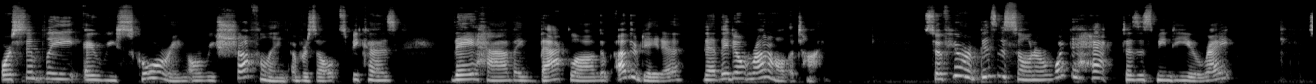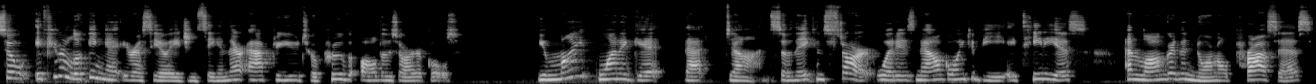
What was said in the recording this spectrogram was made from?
or simply a rescoring or reshuffling of results because they have a backlog of other data that they don't run all the time. So, if you're a business owner, what the heck does this mean to you, right? So, if you're looking at your SEO agency and they're after you to approve all those articles, you might want to get that done so they can start what is now going to be a tedious and longer than normal process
